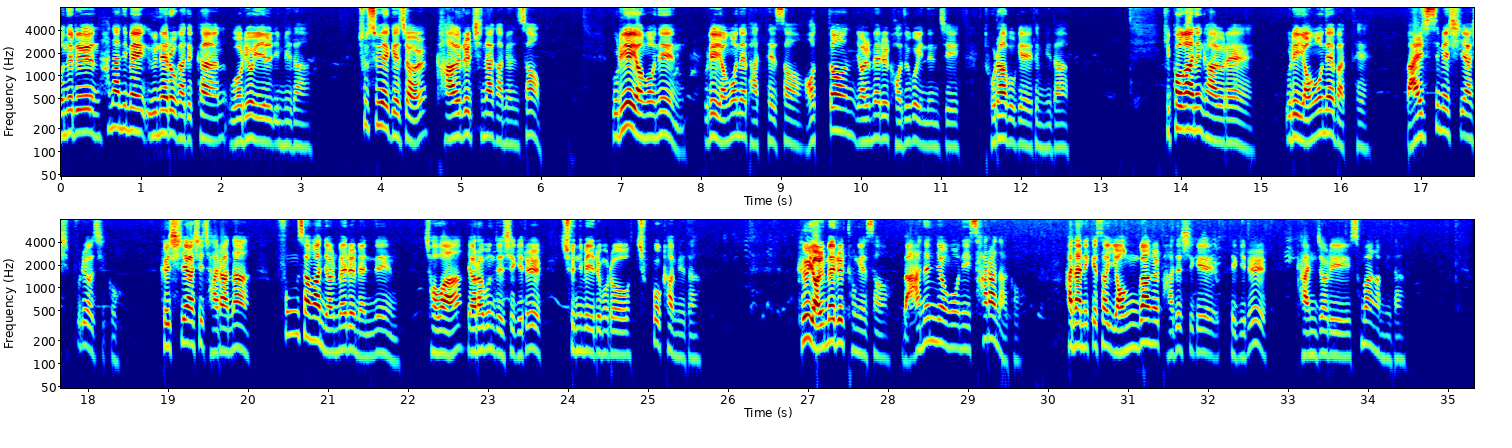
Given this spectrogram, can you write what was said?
오늘은 하나님의 은혜로 가득한 월요일입니다. 추수의 계절, 가을을 지나가면서 우리의 영혼은 우리의 영혼의 밭에서 어떤 열매를 거두고 있는지 돌아보게 됩니다. 깊어가는 가을에 우리 영혼의 밭에 말씀의 씨앗이 뿌려지고 그 씨앗이 자라나 풍성한 열매를 맺는 저와 여러분 되시기를 주님의 이름으로 축복합니다. 그 열매를 통해서 많은 영혼이 살아나고 하나님께서 영광을 받으시게 되기를 간절히 소망합니다.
